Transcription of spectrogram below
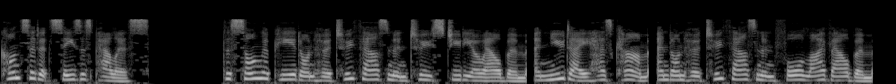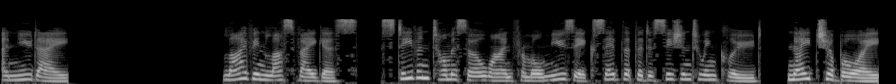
concert at Caesars Palace. The song appeared on her 2002 studio album, A New Day Has Come, and on her 2004 live album, A New Day. Live in Las Vegas Stephen Thomas Erlewine from AllMusic said that the decision to include Nature Boy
